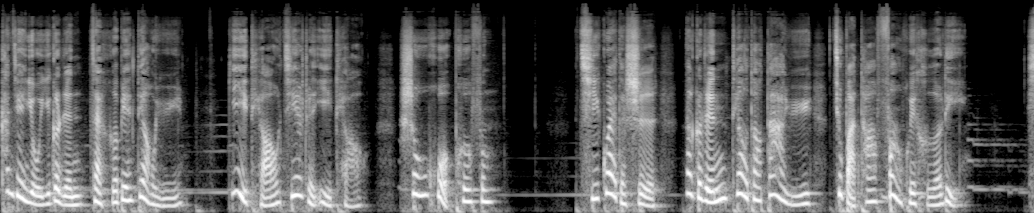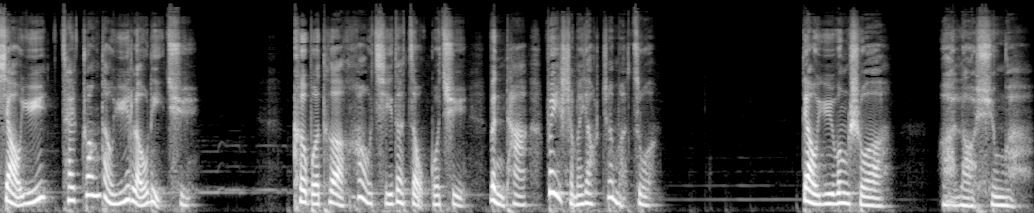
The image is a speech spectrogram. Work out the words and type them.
看见有一个人在河边钓鱼，一条接着一条，收获颇丰。奇怪的是，那个人钓到大鱼就把它放回河里。小鱼才装到鱼篓里去。科伯特好奇地走过去，问他为什么要这么做。钓鱼翁说：“啊，老兄啊，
